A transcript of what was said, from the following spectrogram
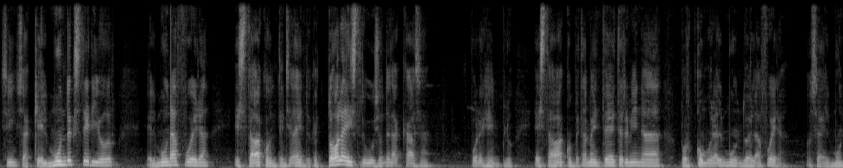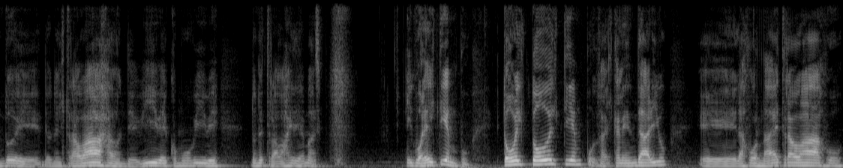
¿sí? O sea, que el mundo exterior, el mundo afuera, estaba contenido adentro. Que toda la distribución de la casa, por ejemplo, estaba completamente determinada por cómo era el mundo de la afuera, o sea, el mundo de, donde él trabaja, donde vive, cómo vive, dónde trabaja y demás. Igual el tiempo, todo el, todo el tiempo, o sea, el calendario, eh, la jornada de trabajo,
